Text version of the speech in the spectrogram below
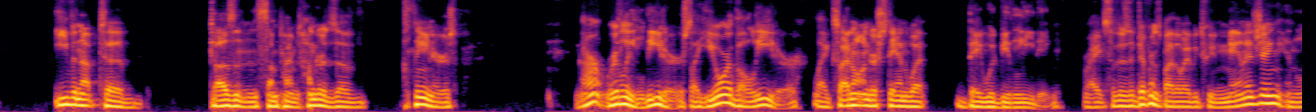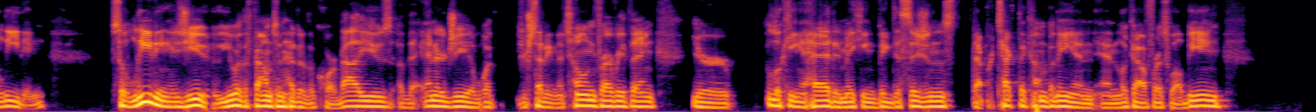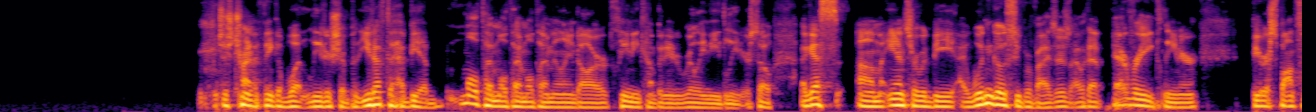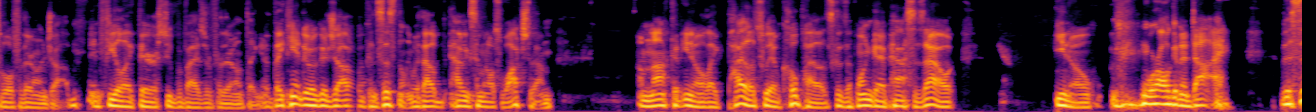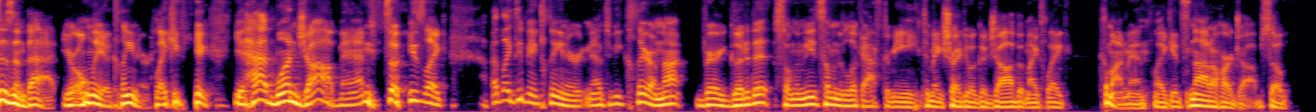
even up to dozens, sometimes hundreds of cleaners aren't really leaders. Like you're the leader. Like, so I don't understand what they would be leading. Right. So there's a difference, by the way, between managing and leading. So leading is you. You are the fountainhead of the core values, of the energy, of what you're setting the tone for everything. You're looking ahead and making big decisions that protect the company and, and look out for its well-being just trying to think of what leadership you'd have to have be a multi multi multi million dollar cleaning company to really need leaders. So i guess um, my answer would be i wouldn't go supervisors. I would have every cleaner be responsible for their own job and feel like they're a supervisor for their own thing. If they can't do a good job consistently without having someone else watch them i'm not gonna you know like pilots we have co-pilots because if one guy passes out you know, we're all to die. This isn't that. You're only a cleaner. Like you, you had one job, man. So he's like, I'd like to be a cleaner. Now, to be clear, I'm not very good at it. So I'm to need someone to look after me to make sure I do a good job. But Mike's like, come on, man. Like it's not a hard job. So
